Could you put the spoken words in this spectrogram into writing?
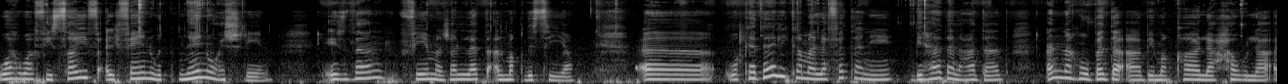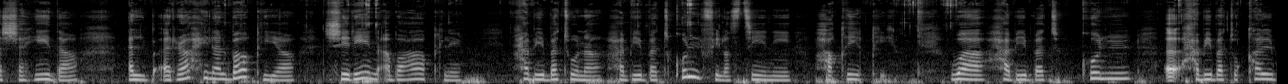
وهو في صيف 2022 إذا في مجلة المقدسية. آه وكذلك ما لفتني بهذا العدد أنه بدأ بمقالة حول الشهيدة الراحلة الباقية شيرين أبو عاقلة. حبيبتنا حبيبة كل فلسطيني حقيقي. وحبيبة كل حبيبة قلب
